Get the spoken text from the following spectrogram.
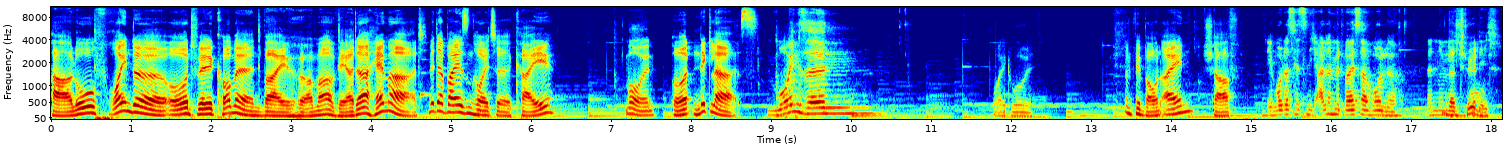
Hallo Freunde und willkommen bei Hör mal, wer da hämmert. Mit dabei sind heute Kai Moin. und Niklas. Moinsen! White Wall. Und wir bauen ein Schaf. Ihr wollt das jetzt nicht alle mit weißer Wolle. Dann nehme ich Natürlich.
